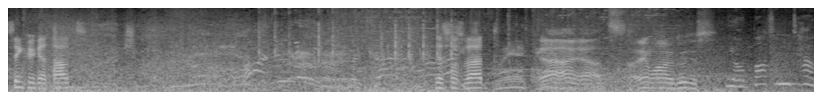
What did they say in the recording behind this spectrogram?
Think we get out. This was bad. Yeah, yeah. It's, I didn't want to do this. Your bottom tower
